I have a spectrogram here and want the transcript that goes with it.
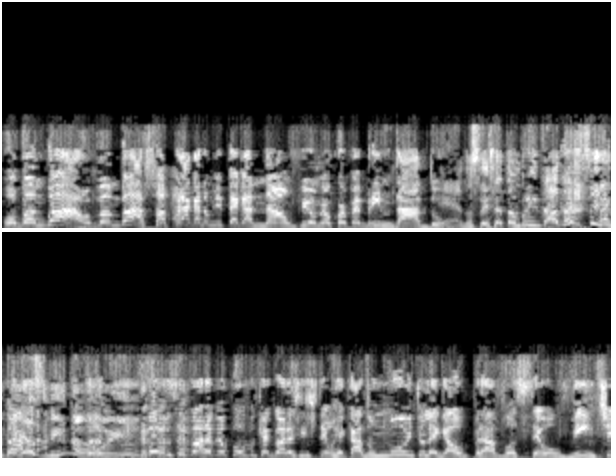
Ô Bambá, ô Bambá, sua praga não me pega não, viu? Meu corpo é brindado. É, não sei se é tão brindada assim, da Yasmin não, hein? Vamos embora, meu povo, que agora a gente tem um recado muito legal pra você, ouvinte.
